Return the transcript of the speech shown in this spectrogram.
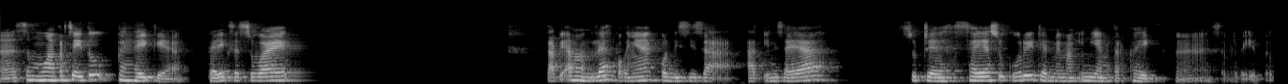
Eh, semua kerja itu baik ya, baik sesuai. Tapi alhamdulillah pokoknya kondisi saat ini saya sudah saya syukuri dan memang ini yang terbaik. Nah, seperti itu.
